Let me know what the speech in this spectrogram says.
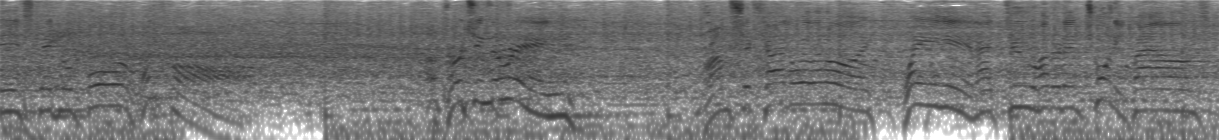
is scheduled for one fall. Approaching the ring from Chicago, Illinois, weighing in at 220 pounds,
